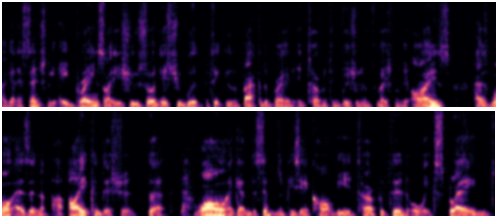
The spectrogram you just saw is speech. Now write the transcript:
again, essentially a brain side issue. So, an issue with particularly the back of the brain interpreting visual information from the eyes, as well as an eye condition that, while, again, the symptoms of PCA can't be interpreted or explained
